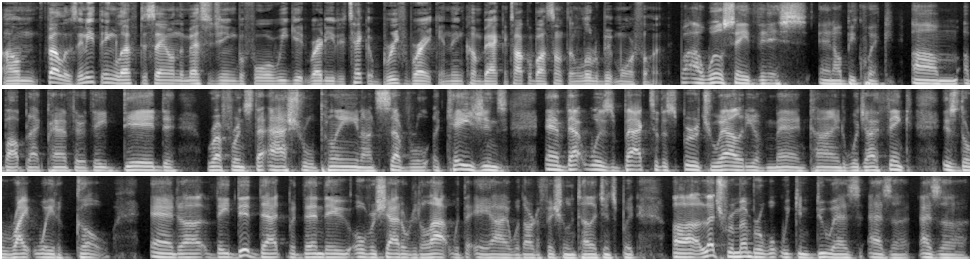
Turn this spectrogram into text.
um, fellas, anything left to say on the messaging before we get ready to take a brief break and then come back and talk about something a little bit more fun? Well, I will say this, and I'll be quick um, about Black Panther. They did reference the astral plane on several occasions, and that was back to the spirituality of mankind, which I think is the right way to go and uh, they did that, but then they overshadowed it a lot with the AI, with artificial intelligence. But uh, let's remember what we can do as as a as a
